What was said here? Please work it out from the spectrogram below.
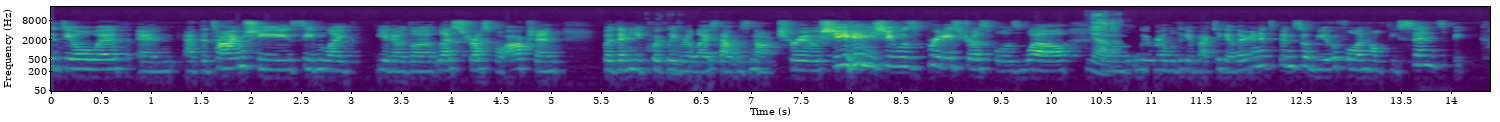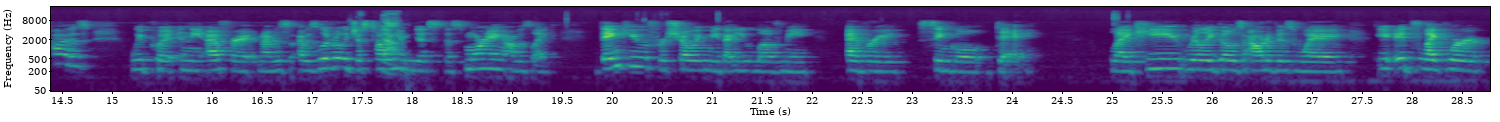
to deal with. And at the time, she seemed like, you know, the less stressful option. But then he quickly realized that was not true. She she was pretty stressful as well. Yeah. So we were able to get back together. And it's been so beautiful and healthy since because we put in the effort and i was i was literally just telling yeah. him this this morning. I was like thank you for showing me that you love me every single day. Like he really goes out of his way. It's like we're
